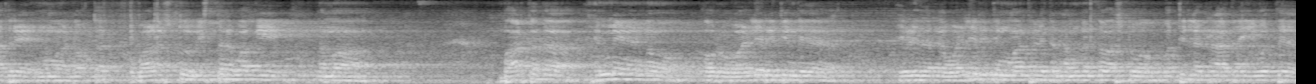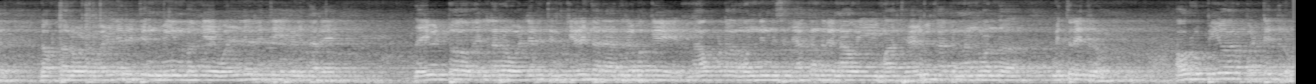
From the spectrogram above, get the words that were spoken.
ಆದರೆ ನಮ್ಮ ಡಾಕ್ಟರ್ ಭಾಳಷ್ಟು ವಿಸ್ತಾರವಾಗಿ ನಮ್ಮ ಭಾರತದ ಹೆಮ್ಮೆಯನ್ನು ಅವರು ಒಳ್ಳೆ ರೀತಿಯಿಂದ ಹೇಳಿದ್ದಾರೆ. ಒಳ್ಳೆ ರೀತಿಯಿಂದ ಮಾತಾಡಿದ್ದಾರೆ. ನಮಗಂತೂ ಅಷ್ಟು ಗೊತ್ತಿಲ್ಲ. ಆದರೆ ಇವತ್ತು ಡಾಕ್ಟರ್ ಅವರು ಒಳ್ಳೆ ರೀತಿಯಿಂದ ಮೀನು ಬಗ್ಗೆ ಒಳ್ಳೆ ರೀತಿ ಹೇಳಿದ್ದಾರೆ. ದಯವಿಟ್ಟು ಎಲ್ಲರೂ ಒಳ್ಳೆ ರೀತಿಯಿಂದ ಕೇಳಿದ್ದಾರೆ. ಅದರ ಬಗ್ಗೆ ನಾವು ಕೂಡ ಮುಂದಿನ ದಿವಸ ಯಾಕಂದರೆ ನಾವು ಈ ಮಾತು ಹೇಳಬೇಕಾದ್ರೆ ನನ್ನ ಒಂದು ಮಿತ್ರ ಇದ್ದರು ಅವರು ಪಿ ಆರ್ ಪಟ್ಟಿದ್ರು.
